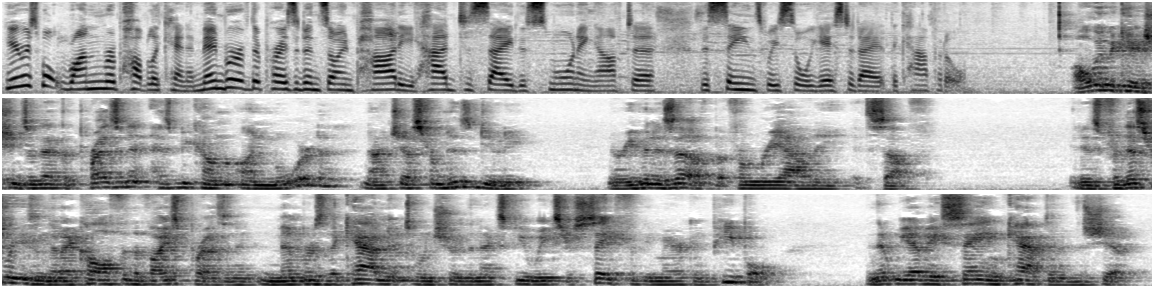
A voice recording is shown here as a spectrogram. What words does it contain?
Here is what one Republican, a member of the president's own party, had to say this morning after the scenes we saw yesterday at the Capitol. All indications are that the president has become unmoored, not just from his duty, nor even his oath, but from reality itself. It is for this reason that I call for the Vice President and members of the Cabinet to ensure the next few weeks are safe for the American people and that we have a sane captain of the ship.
